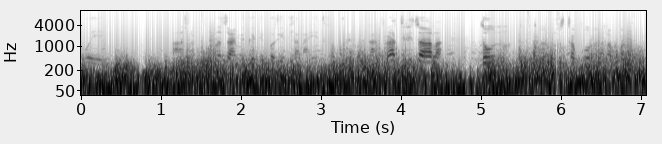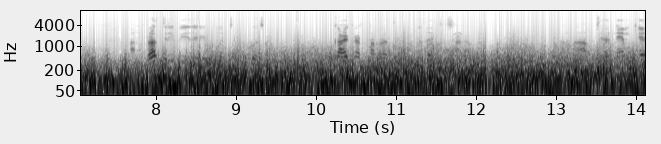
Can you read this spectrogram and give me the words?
वय आहे. असं पूरच आम्ही कधी बघितलं नाही इतका भयानक आज रात्रीचा आला दोन दोन वाजता पूर आला पण आणि रात्री बी दोनच्या पुढंच आला काय करणार रात्री कुठं जायचं सांगा आणि आमच्या नेमक्या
